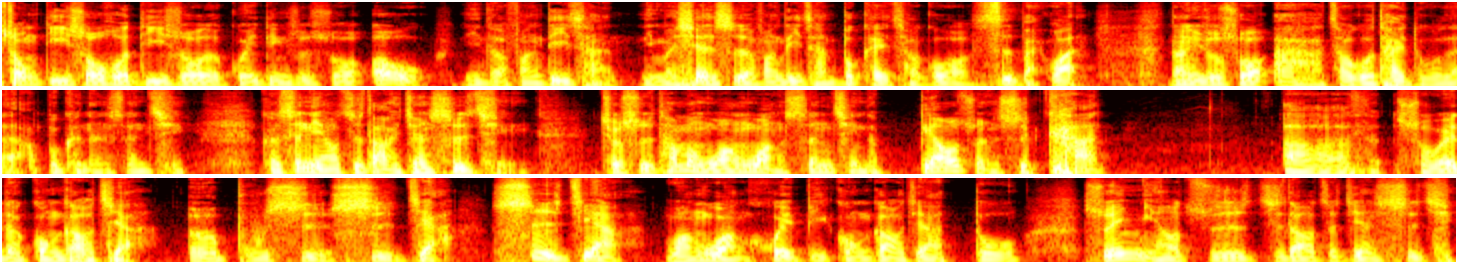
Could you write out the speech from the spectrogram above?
中低收或低收的规定是说，哦，你的房地产，你们县市的房地产不可以超过四百万。那你就说啊，超过太多了呀，不可能申请。可是你要知道一件事情，就是他们往往申请的标准是看啊所谓的公告价，而不是市价。市价往往会比公告价多，所以你要知知道这件事情。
